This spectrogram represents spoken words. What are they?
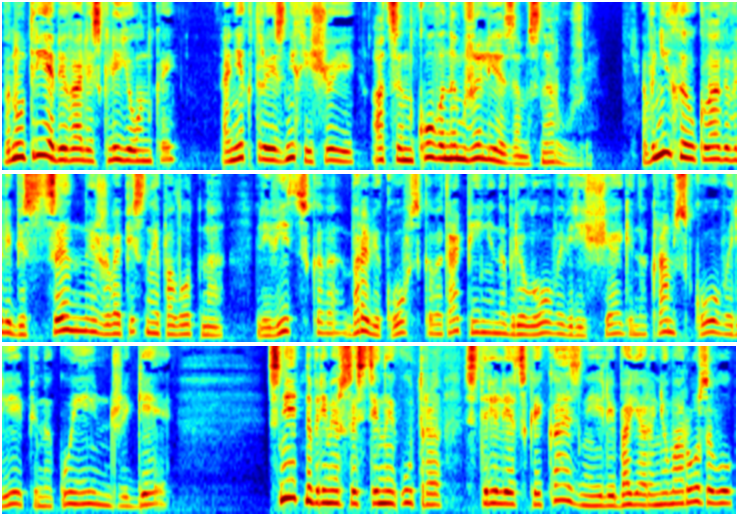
Внутри обивались клеенкой, а некоторые из них еще и оцинкованным железом снаружи. В них и укладывали бесценные живописные полотна Левицкого, Боровиковского, Тропинина, Брюлова, Верещагина, Крамского, Репина, Куинджи, Ге. Снять, например, со стены утро стрелецкой казни или боярыню Морозову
